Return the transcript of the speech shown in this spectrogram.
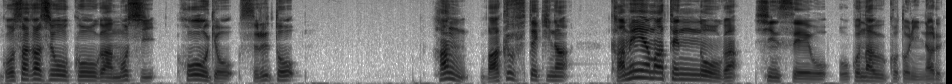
五佐賀上皇がもし崩御すると反幕府的な亀山天皇が申請を行うことになる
